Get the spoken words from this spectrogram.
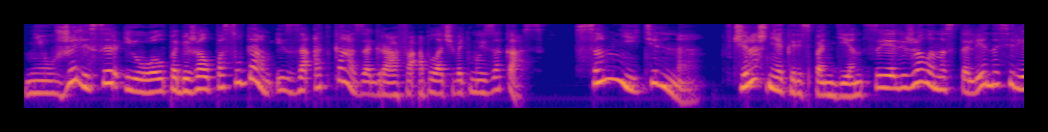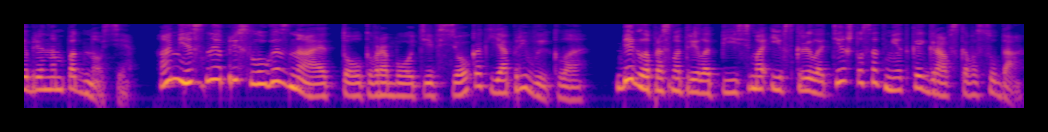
Неужели сэр Иол побежал по судам из-за отказа графа оплачивать мой заказ? Сомнительно. Вчерашняя корреспонденция лежала на столе на серебряном подносе. А местная прислуга знает толк в работе, все, как я привыкла. Бегло просмотрела письма и вскрыла те, что с отметкой графского суда.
